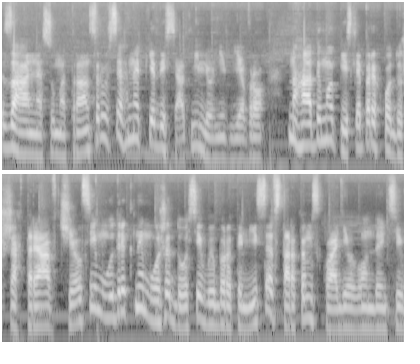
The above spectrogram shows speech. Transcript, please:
Загальна сума трансферу сягне 50 мільйонів євро. Нагадуємо, після переходу Шахтаря в Челсі Мудрик не може досі вибороти місце в стартовому складі лондонців.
